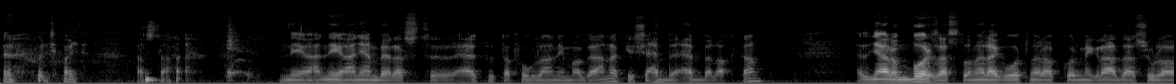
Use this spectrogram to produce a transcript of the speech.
úgyhogy aztán néhány, néhány ember azt el tudta foglalni magának, és ebbe, ebbe laktam. Ez nyáron borzasztó meleg volt, mert akkor még ráadásul a,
